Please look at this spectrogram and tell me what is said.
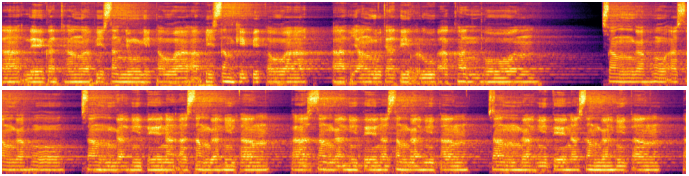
ตาเดกัจฉังอภิสัญญูหิตวาอภิสังคิปิตวา อะยังอุจติรูปขันโทนสังฆโหอสังฆโหสังฆหิเตนะอสังฆหิตังอสังฆหิเตนะสังฆหิตังสังฆหิเตนะสังฆหิตังอ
